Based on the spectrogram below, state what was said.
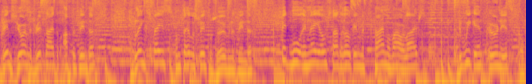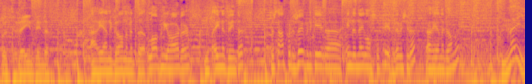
Vince Joy met Riptide op 28. Blank Space van Taylor Swift op 27. Pitbull en Neo staat er ook in met Time of Our Lives. The Weeknd Earn It op 22. Ariana Grande met eh, Love Me Harder op 21. Ze staat voor de zevende keer eh, in de Nederlandse top 40. Wist je dat, Ariana Grande? Nee,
